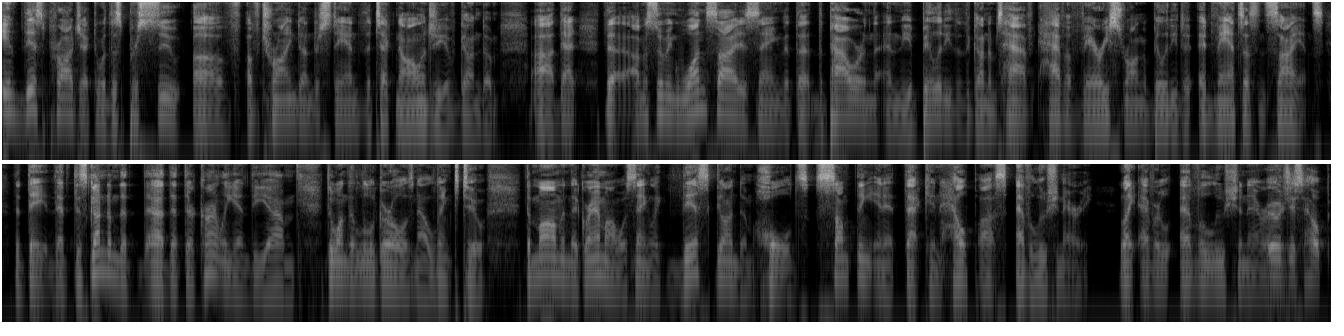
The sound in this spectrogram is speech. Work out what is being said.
in this project or this pursuit of of trying to understand the technology of Gundam, uh, that the I'm assuming one side is saying that the the power and the, and the ability that the Gundams have have a very strong ability to advance us in science. That they that this Gundam that uh, that they're currently in the um the one the little girl is now linked to, the mom and the grandma was saying like this Gundam holds something in it that can help us evolutionary, like ever evolutionary. It would just help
